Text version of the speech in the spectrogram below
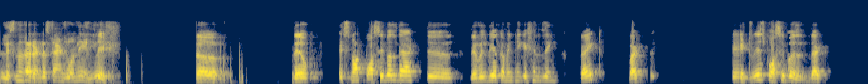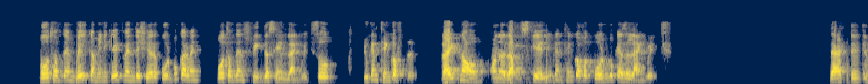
listener understands only english the it's not possible that uh, there will be a communication link right? But it is possible that both of them will communicate when they share a codebook or when both of them speak the same language. So you can think of right now on a rough scale you can think of a codebook as a language. That uh,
